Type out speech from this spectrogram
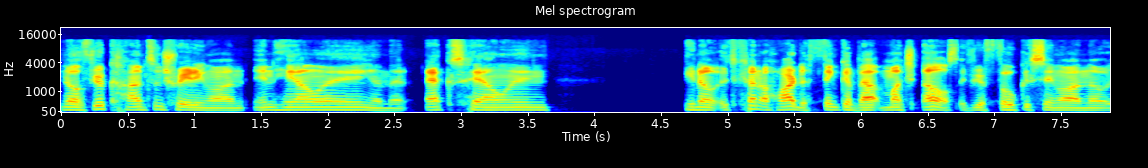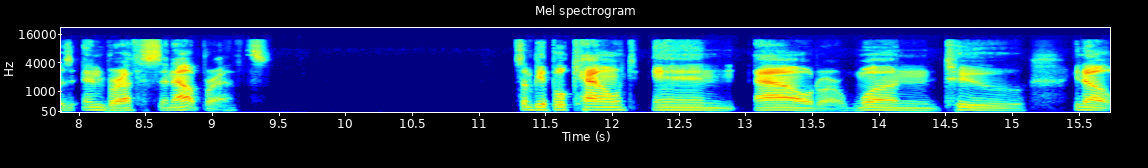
You know, if you're concentrating on inhaling and then exhaling, you know, it's kind of hard to think about much else if you're focusing on those in breaths and out breaths. Some people count in, out, or one, two, you know,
